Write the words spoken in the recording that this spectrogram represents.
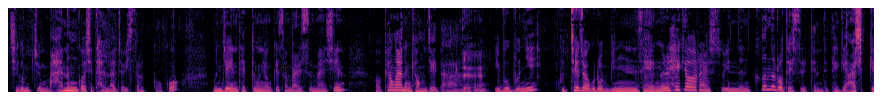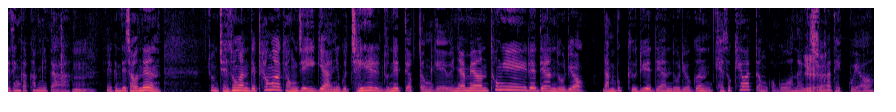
지금쯤 많은 것이 달라져 있을 거고 문재인 대통령께서 말씀하신 어, 평화는 경제다. 네. 이 부분이 구체적으로 민생을 해결할 수 있는 끈으로 됐을 텐데 되게 아쉽게 생각합니다. 음. 네, 근데 저는 좀 죄송한데 평화 경제 이게 아니고 제일 눈에 띄었던 게 왜냐하면 통일에 대한 노력, 남북 교류에 대한 노력은 계속 해왔던 거고 워낙 예. 이슈가 됐고요.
